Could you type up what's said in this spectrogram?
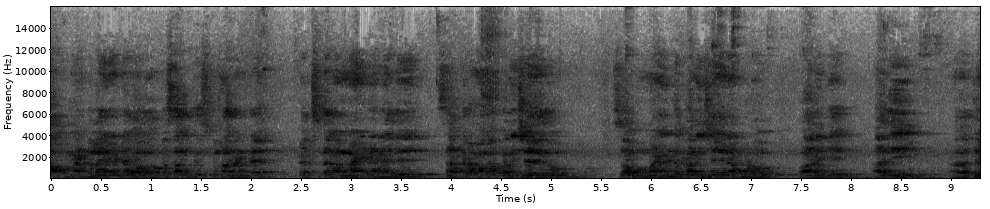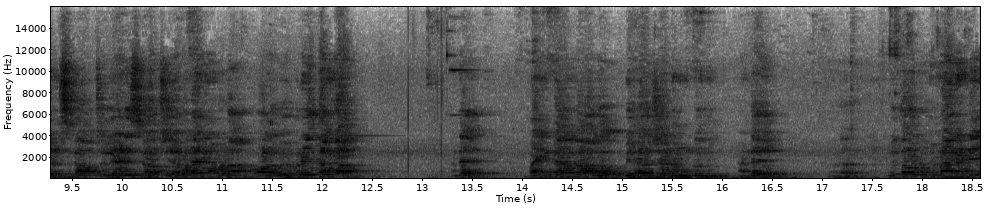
ఆఫ్ మెంటల్ అయినట్టే వాళ్ళు ఒకసారి తీసుకున్నారంటే ఖచ్చితంగా మైండ్ అనేది సక్రమంగా పనిచేయదు సో మైండ్ పని చేయనప్పుడు వారికి అది జెంట్స్ కావచ్చు లేడీస్ కావచ్చు ఎవరైనా కూడా వాళ్ళు విపరీతంగా అంటే భయంకరంగా వాళ్ళు బిహేవ్ చేయడం ఉంటుంది. అంటే వితౌట్ హ్యుమానిటీ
